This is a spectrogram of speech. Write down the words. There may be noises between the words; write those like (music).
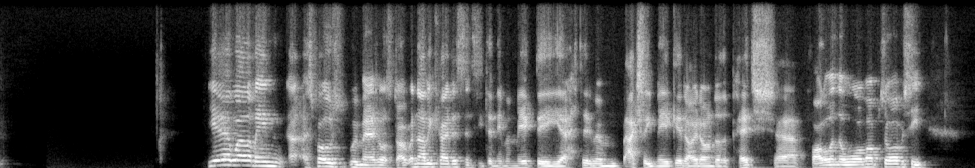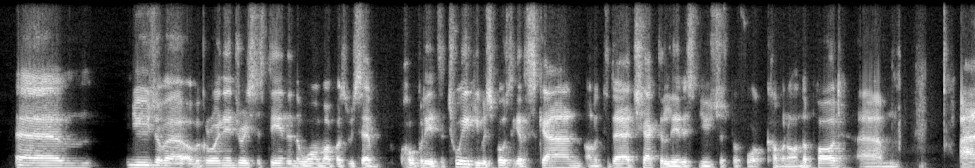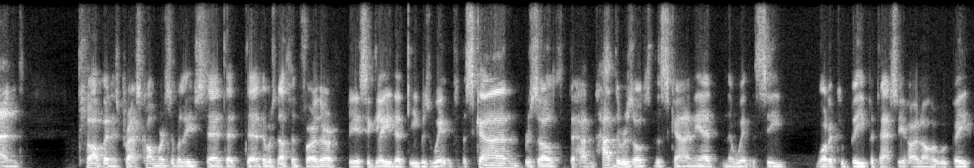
Yeah, well, I mean, I suppose we may as well start with Naby Keita since he didn't even make the uh, didn't even actually make it out onto the pitch uh, following the warm up. So obviously, um, news of a of a groin injury sustained in the warm up. As we said, hopefully it's a tweak. He was supposed to get a scan on it today. I checked the latest news just before coming on the pod, um, and Klopp in his press conference, I believe, said that uh, there was nothing further. Basically, that he was waiting for the scan results. They hadn't had the results of the scan yet, and they're waiting to see what it could be, potentially how long it would be.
